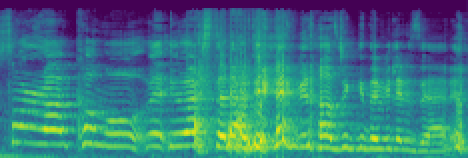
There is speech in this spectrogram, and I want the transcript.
sonra kamu ve üniversiteler diye birazcık gidebiliriz yani.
